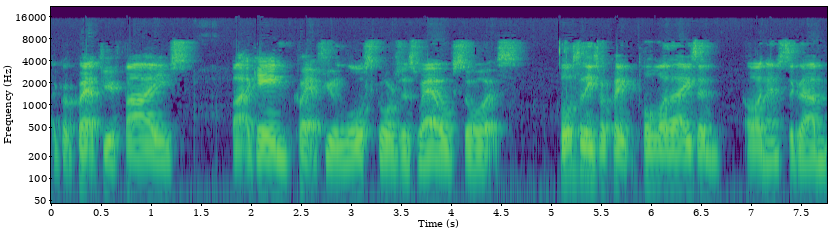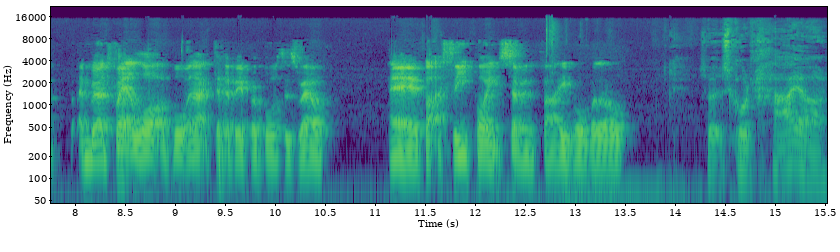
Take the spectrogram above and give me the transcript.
I've got quite a few fives, but again, quite a few low scores as well. So it's both of these were quite polarizing on Instagram, and we had quite a lot of voting activity for both as well. Uh, but a three point seven five overall, So it scored higher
